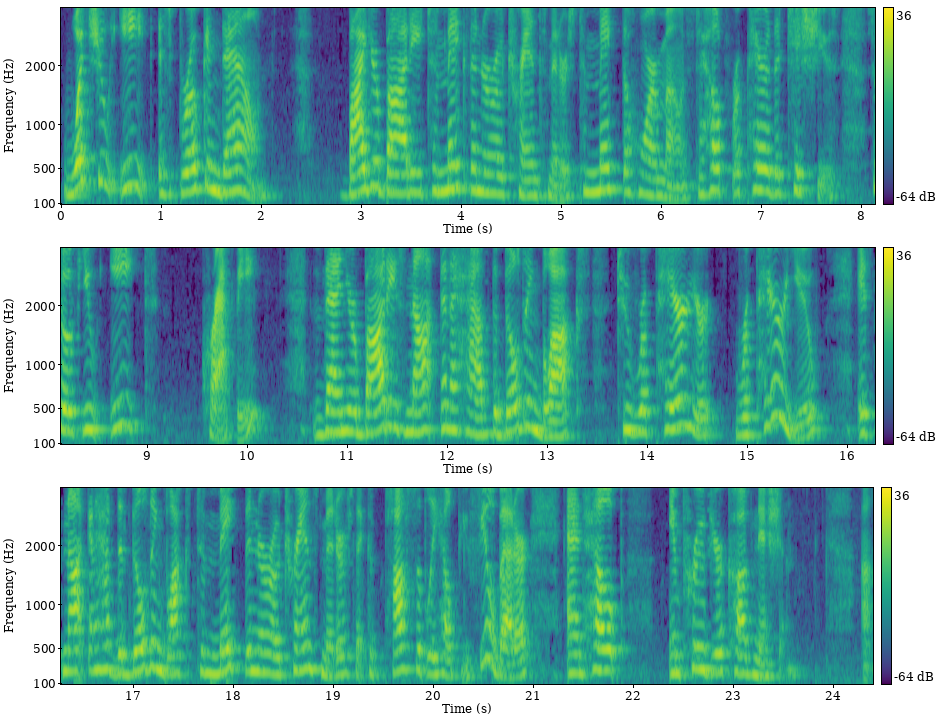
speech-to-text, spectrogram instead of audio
What you eat is broken down by your body to make the neurotransmitters, to make the hormones, to help repair the tissues. So if you eat crappy, then your body's not going to have the building blocks to repair your repair you. It's not going to have the building blocks to make the neurotransmitters that could possibly help you feel better and help improve your cognition. Uh,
